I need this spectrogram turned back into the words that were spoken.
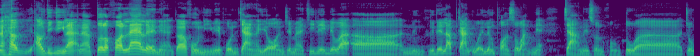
นะครับเอาจริงๆแล้วนะครับตัวละครแรกเลยเนี่ยก็คงหนีไม่พ้นจางฮยอนใช่ไหมที่เรียกได้ว่าอ่าหนึ่งคือได้รับการอวยเรื่องพรสวรรค์เนี่ยจากในส่วนของตัวจง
